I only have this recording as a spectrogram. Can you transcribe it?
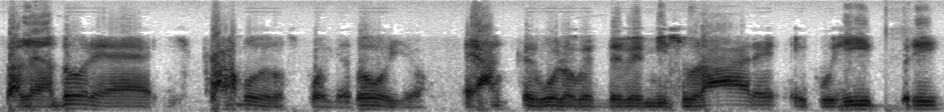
L'allenatore è il capo dello spogliatoio, è anche quello che deve misurare equilibri,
